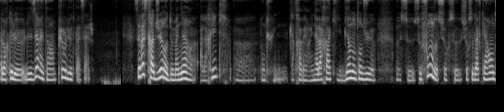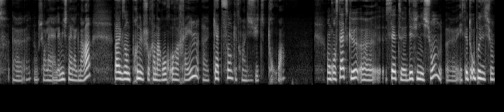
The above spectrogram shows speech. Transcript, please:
Alors que le, désert est un pur lieu de passage. Ça va se traduire de manière alarique, euh, donc à travers une halakha qui, bien entendu, euh, se, fonde sur ce, DAF 40, donc sur la, Mishnah et la Gemara. Par exemple, prenez le Shulchan Aruch Orachaim, 498.3 on constate que euh, cette définition euh, et cette opposition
